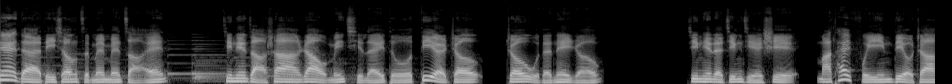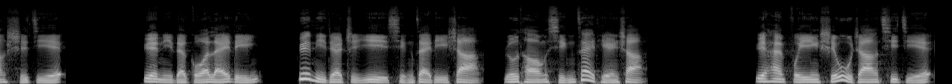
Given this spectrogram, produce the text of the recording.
亲爱的弟兄姊妹们，早安！今天早上，让我们一起来读第二周周五的内容。今天的经节是马太福音六章十节：“愿你的国来临，愿你的旨意行在地上，如同行在天上。”约翰福音十五章七节：“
